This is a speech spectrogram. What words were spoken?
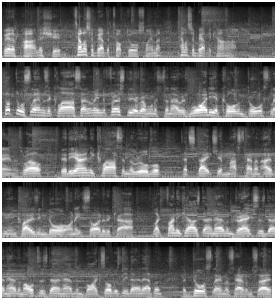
better partnership. Tell us about the Top Door Slammer. Tell us about the car. Top door slammers are class, and I mean, the first thing everyone wants to know is why do you call them door slammers? Well, they're the only class in the rule book that states you must have an opening and closing door on each side of the car. Like funny cars don't have them, dragsters don't have them, alters don't have them, bikes obviously don't have them, but door slammers have them. So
